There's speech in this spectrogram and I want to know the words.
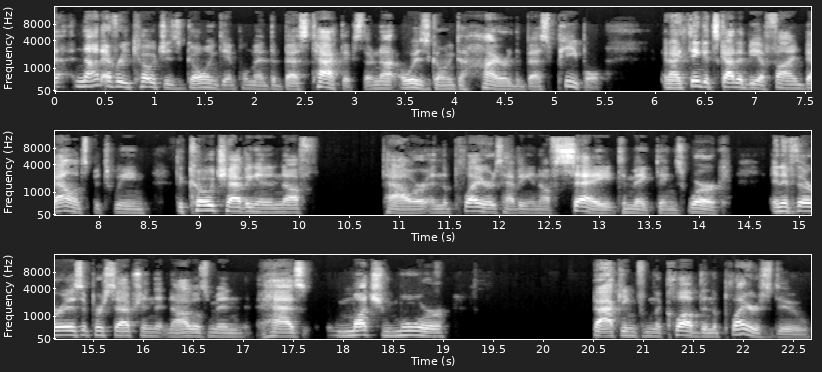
n- not every coach is going to implement the best tactics. They're not always going to hire the best people. And i think it's got to be a fine balance between the coach having enough power and the players having enough say to make things work. And if there is a perception that Nagelsmann has much more backing from the club than the players do,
